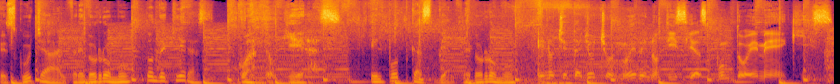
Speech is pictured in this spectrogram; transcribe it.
Escucha a Alfredo Romo donde quieras. Cuando quieras. El podcast de Alfredo Romo en 889noticias.mx.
